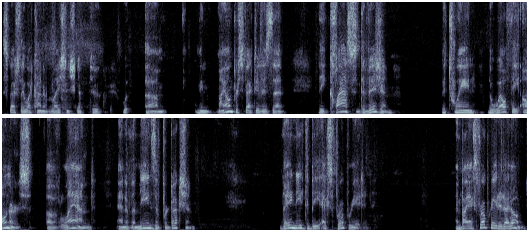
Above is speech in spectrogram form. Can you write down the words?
especially what kind of relationship to. Um, I mean, my own perspective is that the class division between the wealthy owners of land and of the means of production they need to be expropriated. And by expropriated, I don't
